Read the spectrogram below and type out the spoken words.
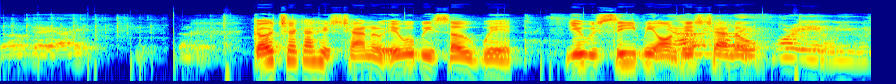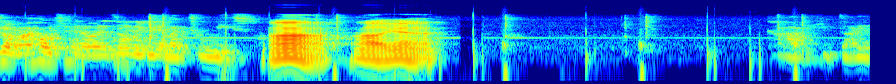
Okay, I. Okay. Go check out his channel. It will be so weird. You will see me on yeah, his I only got, channel. Like 48 views on my whole channel, and it's only been like two weeks. Ah, oh yeah. God, I keep dying.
